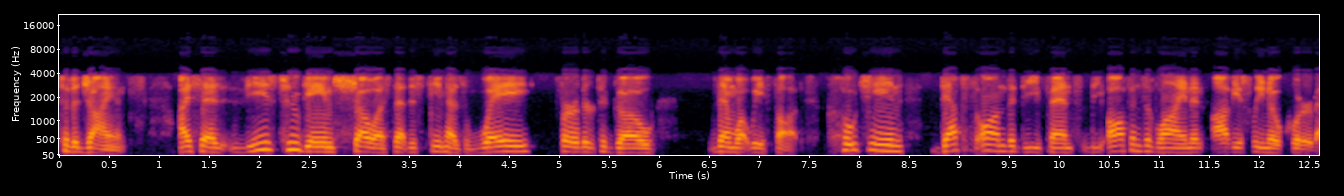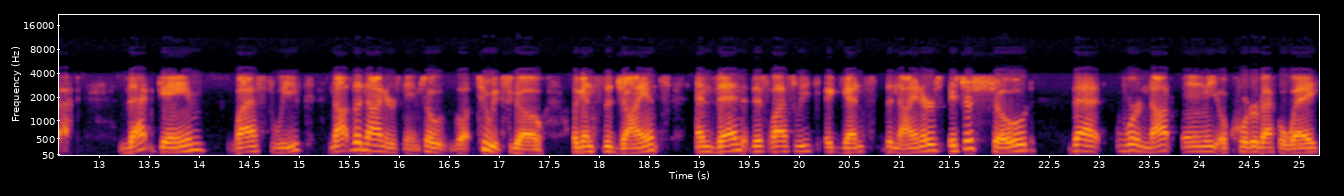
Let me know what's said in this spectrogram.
to the Giants. I said these two games show us that this team has way further to go than what we thought. Coaching, depth on the defense, the offensive line, and obviously no quarterback. That game last week, not the Niners game, so uh, two weeks ago against the Giants, and then this last week against the Niners, it just showed that we're not only a quarterback away,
